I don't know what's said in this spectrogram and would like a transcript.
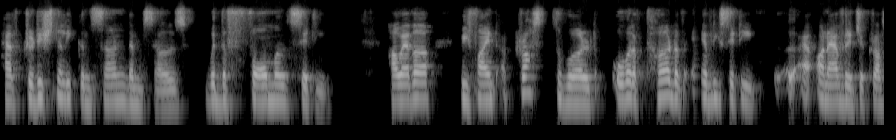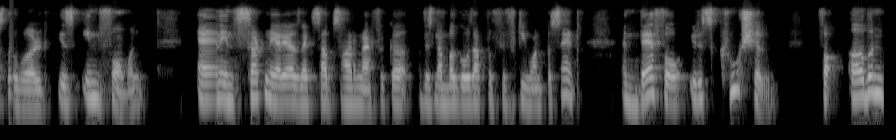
have traditionally concerned themselves with the formal city. However, we find across the world, over a third of every city uh, on average across the world is informal. And in certain areas like sub-Saharan Africa, this number goes up to 51%. And therefore, it is crucial for urban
